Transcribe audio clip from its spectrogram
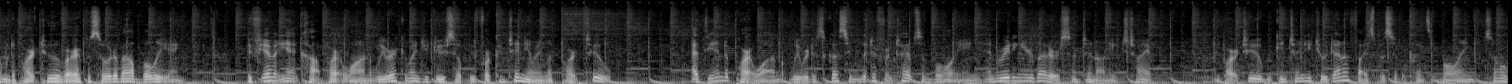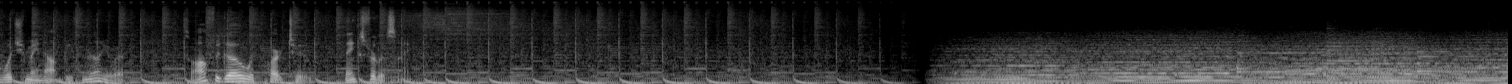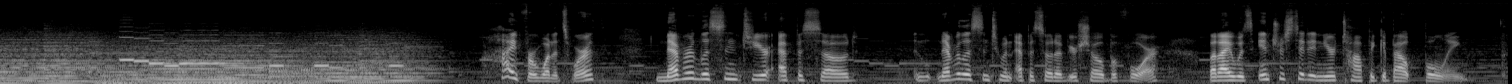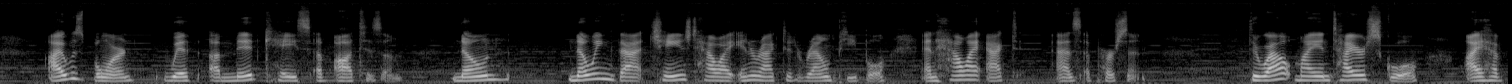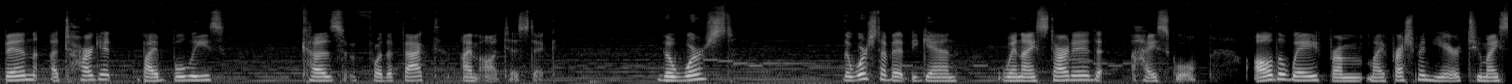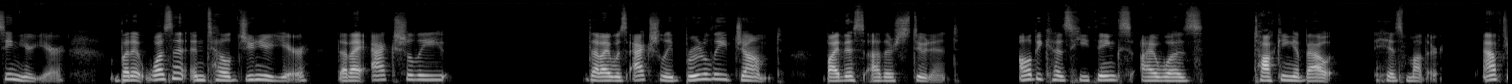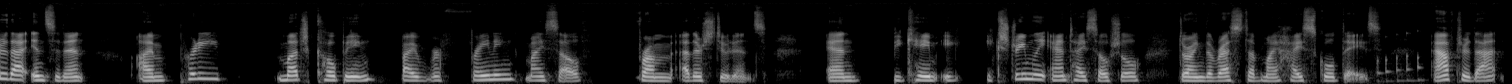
welcome to part two of our episode about bullying. If you haven't yet caught part one, we recommend you do so before continuing with part two. At the end of part one, we were discussing the different types of bullying and reading your letters sent in on each type. In part two, we continue to identify specific kinds of bullying, some of which you may not be familiar with. So off we go with part two. Thanks for listening. For what it's worth. Never listened to your episode, never listened to an episode of your show before, but I was interested in your topic about bullying. I was born with a mid case of autism, known knowing that changed how I interacted around people and how I act as a person. Throughout my entire school, I have been a target by bullies because for the fact I'm autistic. The worst the worst of it began when I started high school, all the way from my freshman year to my senior year. But it wasn't until junior year that I actually that I was actually brutally jumped by this other student, all because he thinks I was talking about his mother. After that incident, I'm pretty much coping by refraining myself from other students and became e- extremely antisocial during the rest of my high school days. After that,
